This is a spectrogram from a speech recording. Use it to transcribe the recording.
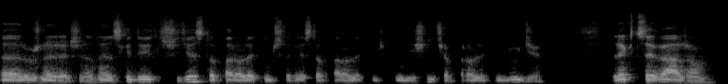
różne rzeczy. Natomiast kiedy 30-paroletni, 40-paroletni czy 50-paroletni ludzie lekceważą,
